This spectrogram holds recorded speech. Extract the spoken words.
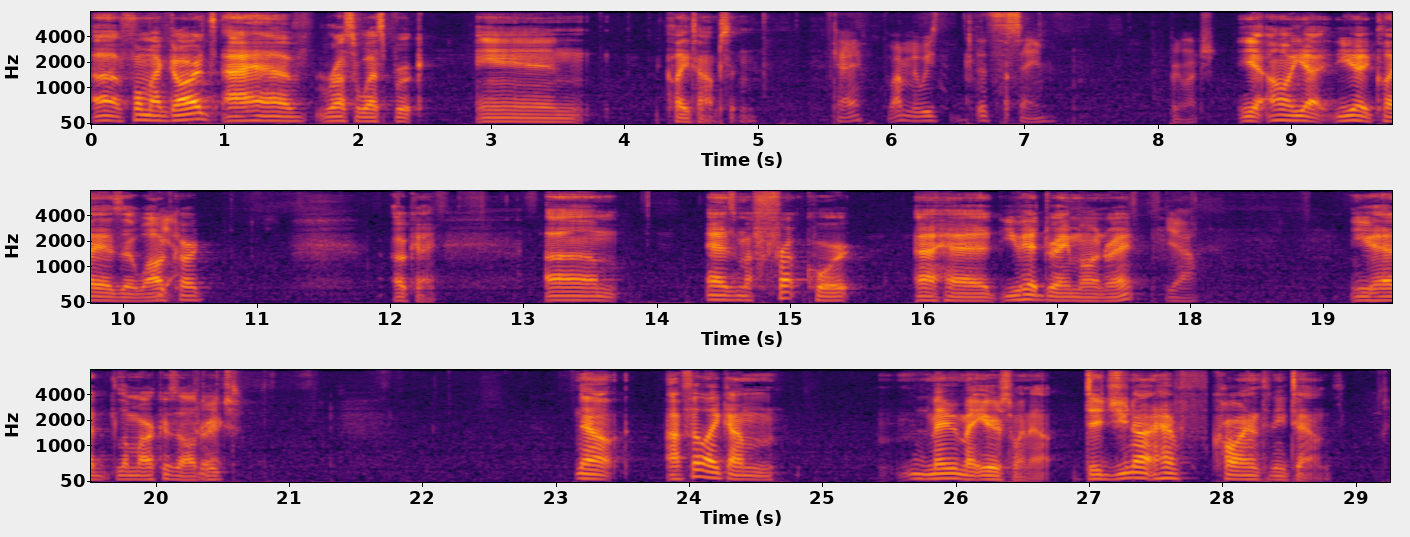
Uh, for my guards, I have Russell Westbrook and Klay Thompson. Okay, I mean we it's the same, pretty much. Yeah. Oh, yeah. You had Klay as a wild Yeah. card. Okay. Um, as my front court, I had you had Draymond, right? Yeah. You had Lamarcus Aldridge. Correct. Now, I feel like I'm maybe my ears went out. Did you not have Karl-Anthony Towns?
